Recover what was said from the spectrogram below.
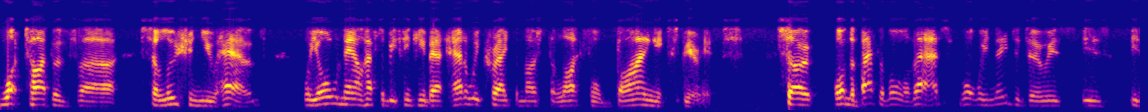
what type of uh, solution you have. We all now have to be thinking about how do we create the most delightful buying experience. So on the back of all of that, what we need to do is, is, is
